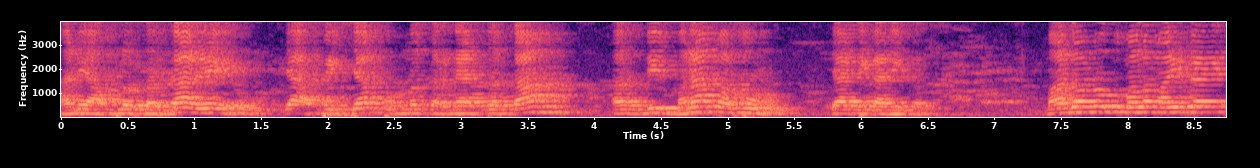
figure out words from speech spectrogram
आणि आपलं सरकार हे त्या अपेक्षा पूर्ण करण्याचं काम अगदी मनापासून त्या ठिकाणी करतं. माधवनो तुम्हाला माहीत आहे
